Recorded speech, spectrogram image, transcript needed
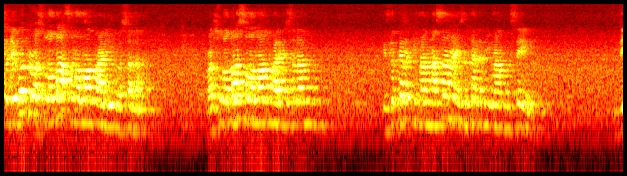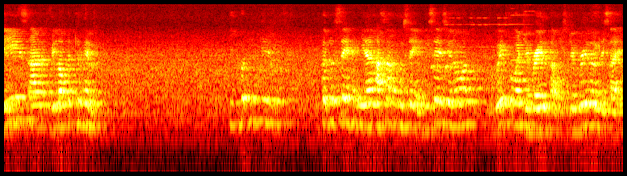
So they go to Rasulullah sallallahu alayhi wa. Rasulullah sallallahu alayhi wa at Imam is looking at Imam Hussein. These are beloved to him. He couldn't he couldn't say yeah, Hassan Hussein. He says, you know what? Wait for when Jibreel comes. Jibreel will decide.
